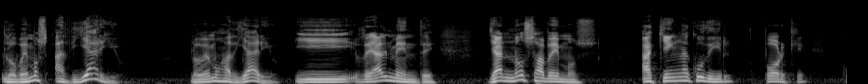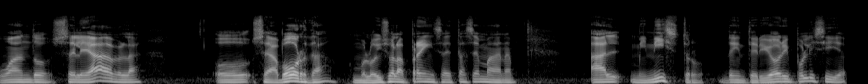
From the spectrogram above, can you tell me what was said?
lo vemos a diario, lo vemos a diario. Y realmente ya no sabemos a quién acudir porque cuando se le habla o se aborda, como lo hizo la prensa esta semana, al ministro de Interior y Policía,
